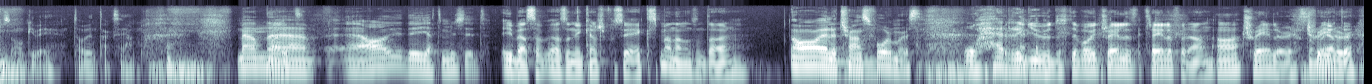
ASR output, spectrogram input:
Och så åker vi, tar vi en taxi hem. Men eh, ja, det är jättemysigt. I bästa, alltså, ni kanske får se X-Men eller något sånt där. Ja, eller Transformers. Åh herregud, det var ju trailer, trailer för den. Ja. Trailer, som Trailer. det heter.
